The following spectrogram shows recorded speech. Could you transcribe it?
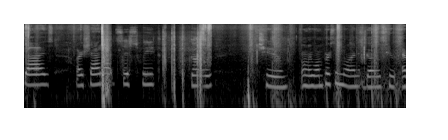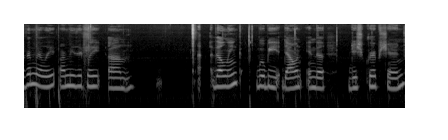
Guys, our shout outs this week go to only one person won. Go to Evan Lilly on Musically. Um, the link will be down in the description.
